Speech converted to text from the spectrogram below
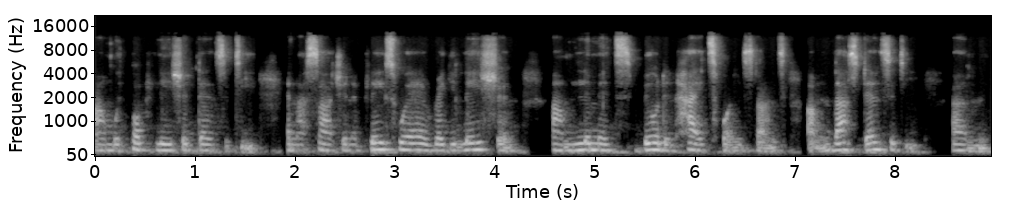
um, with population density. And as such, in a place where regulation um, limits building heights, for instance, um, that's density. Um,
